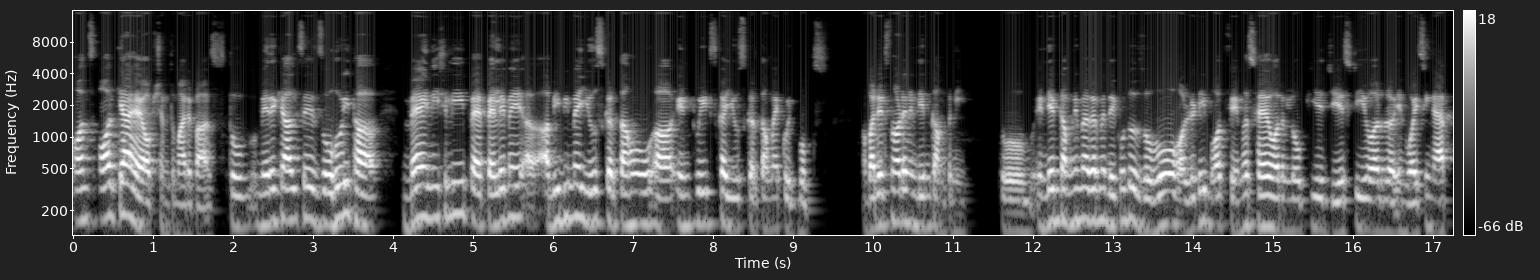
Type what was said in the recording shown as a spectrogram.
और क्या है ऑप्शन तुम्हारे पास? तो मेरे ख्याल से जोहो ही था। मैं इनिशियली पहले मैं अभी भी मैं यूज़ करता हूँ इन ट्वीट्स का यूज़ करता हूँ मैं QuickBooks but it's not an Indian company तो इंडियन कंपनी में अगर मैं देखूँ तो जोहो ऑलरेडी बहुत फ़ेमस है और इन लोग की ये जीएसटी और इन्वॉइसिंग ऐप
